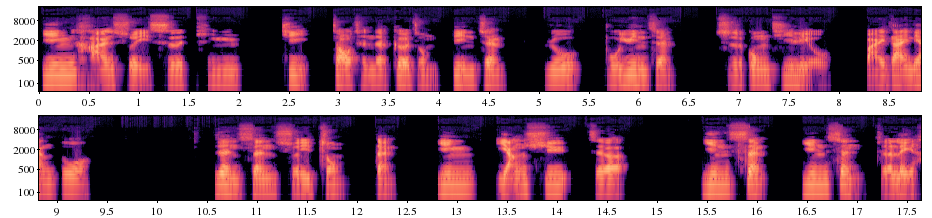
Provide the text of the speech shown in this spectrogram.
因寒水湿停滞造成的各种病症，如不孕症、子宫肌瘤、白带量多、妊娠水肿等。阴阳虚则阴盛，阴盛则内寒；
